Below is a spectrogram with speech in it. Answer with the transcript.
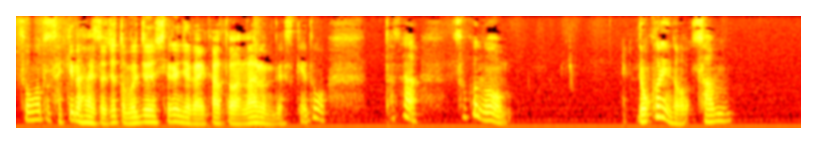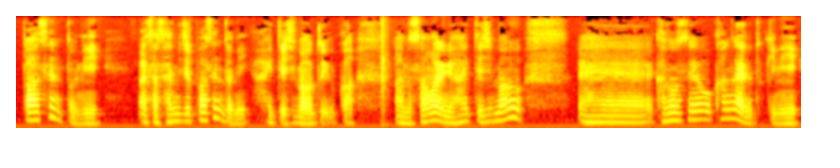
そう思うとさっきの話とちょっと矛盾してるんじゃないかとはなるんですけど、ただ、そこの残りの3%に、あ、30%に入ってしまうというか、あの3割に入ってしまう、えー、可能性を考えるときに、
